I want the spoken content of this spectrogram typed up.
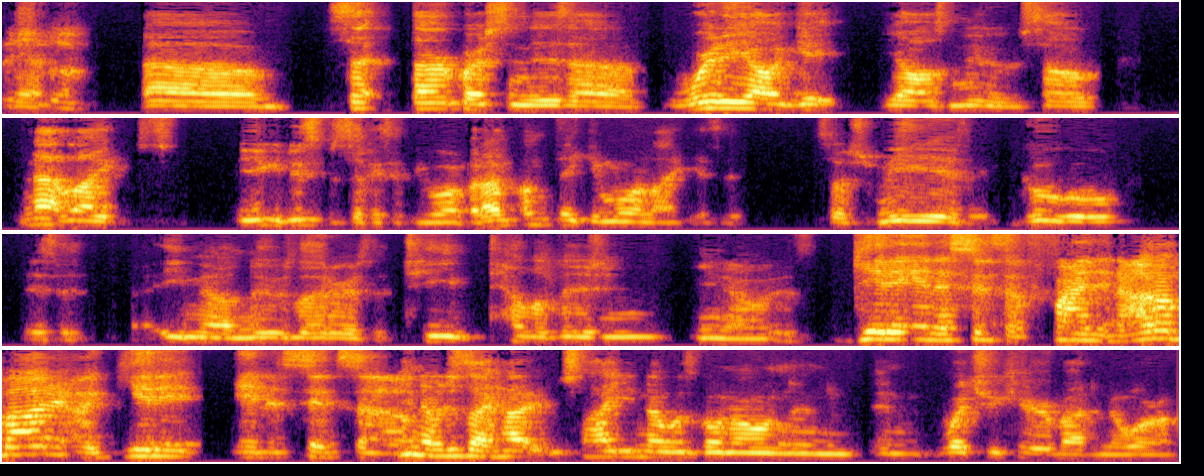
For Yeah. sure. Um, se- third question is, uh, where do y'all get y'all's news? So, not like you can do specifics if you want, but I'm, I'm thinking more like, is it social media? Is it Google? Is it email newsletter? Is it TV, television? You know, is Get it in a sense of finding out about it, or get it in a sense of you know, just like how just how you know what's going on and, and what you care about in the world.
